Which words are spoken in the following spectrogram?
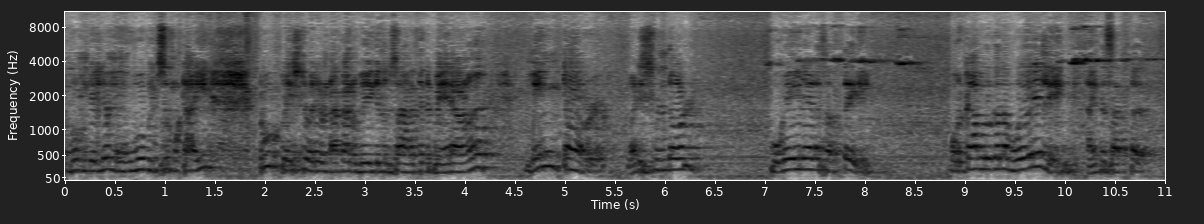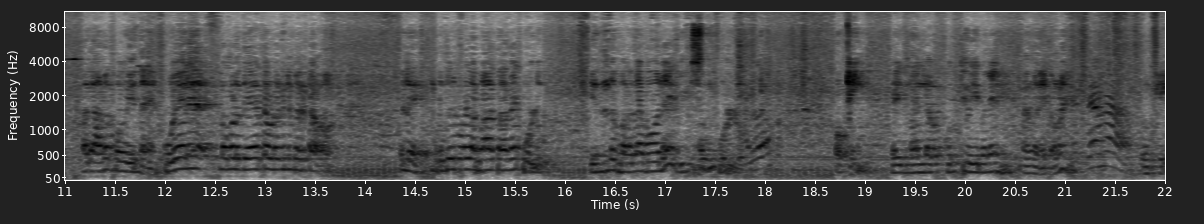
F gel Moov Vicks മുട്ടായി ടൂത്ത് പേസ്റ്റ് വരെ ഉണ്ടാക്കാൻ ഉപയോഗിക്കുന്ന ഒരു സാധനത്തിന്റെ പേരാണ് മിൻതോൾ വരിസ് മിന്തോൾ പുകയിലയുടെ സത്തയിൽ മുറുക്കാൻ മുറുക്കുന്ന പുകയിലല്ലേ അതിന്റെ സത്ത്. അതാണ് പോയുന്നത് പുകയില നമ്മൾ നേരത്തെ എവിടെങ്കിലും വരട്ടോ? അല്ലേ? മൃദുലുള്ള ഭാഗത്താണെ കൊള്ളും എന്ന് പറഞ്ഞ പോലെ വിക്സും കൊള്ളും ഓക്കെ നല്ല കുത്തി വയ്യവനെ അങ്ങനെ ഓക്കെ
